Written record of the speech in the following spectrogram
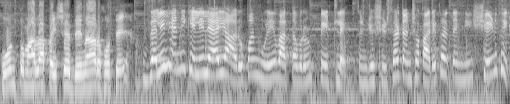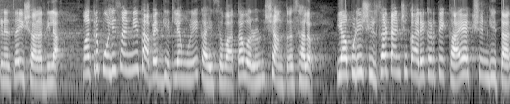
कोण तुम्हाला पैसे देणार होते? जलील यांनी केलेल्या या आरोपांमुळे वातावरण पेटलंय. संजय शिरसाटांच्या कार्यकर्त्यांनी शेण फेकण्याचा इशारा दिला. मात्र पोलिसांनी ताब्यात घेतल्यामुळे काहीचं वातावरण शांत झालं. यापुढे शिरसाटांचे कार्यकर्ते काय ऍक्शन घेतात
